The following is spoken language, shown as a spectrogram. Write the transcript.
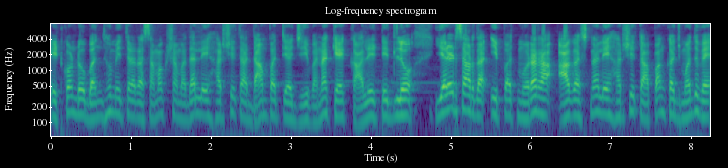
ಇಟ್ಕೊಂಡು ಬಂಧು ಮಿತ್ರರ ಸಮಕ್ಷಮದಲ್ಲಿ ಹರ್ಷಿತಾ ದಾಂಪತ್ಯ ಜೀವನಕ್ಕೆ ಕಾಲಿಟ್ಟಿದ್ಲು. ಎರಡ್ ಸಾವಿರದ ಇಪ್ಪತ್ತ್ ಮೂರರ ಆಗಸ್ಟ್ನಲ್ಲಿ ಹರ್ಷಿತಾ ಪಂಕಜ್ ಮದುವೆ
